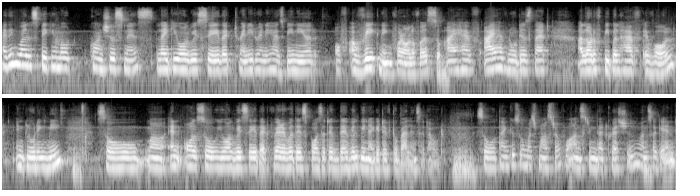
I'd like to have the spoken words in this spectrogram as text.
I think while speaking about consciousness, like you always say that 2020 has been year of awakening for all of us. So hmm. I have I have noticed that a lot of people have evolved, including me. Hmm. So uh, and also you always say that wherever there's positive, there will be negative to balance it out. Hmm. So thank you so much, Master, for answering that question once again.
